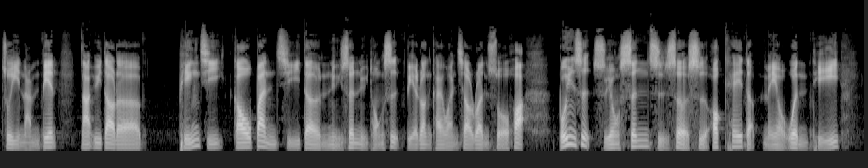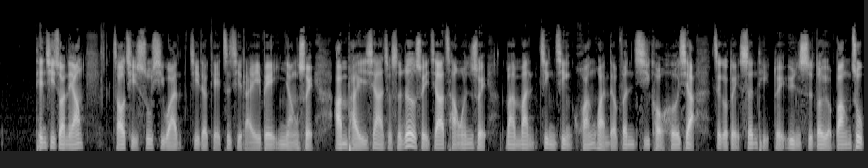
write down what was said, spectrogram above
注意南边。那遇到了平级高半级的女生女同事，别乱开玩笑，乱说话。不运势使用深紫色是 OK 的，没有问题。天气转凉。早起梳洗完，记得给自己来一杯营养水，安排一下就是热水加常温水，慢慢静静缓缓的分几口喝下，这个对身体对运势都有帮助。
